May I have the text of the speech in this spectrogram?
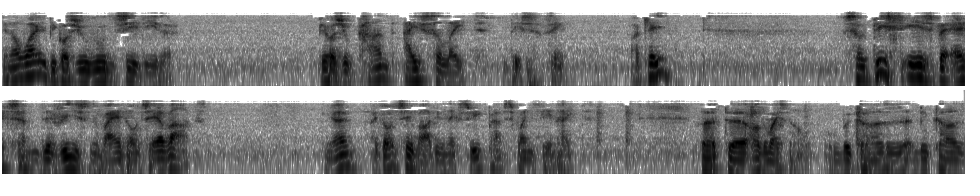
You know why? Because you wouldn't see it either. Because you can't isolate this thing. Okay? So this is be'etzem the reason why I don't say Avad. Yeah? I don't say Avad next week, perhaps Wednesday night. But uh, otherwise no, because because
